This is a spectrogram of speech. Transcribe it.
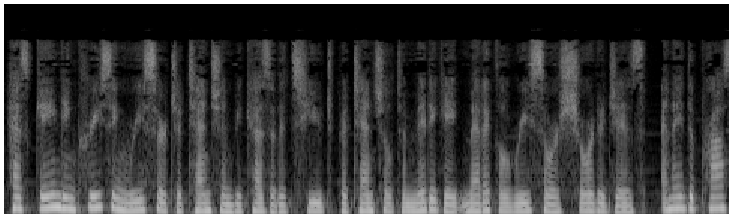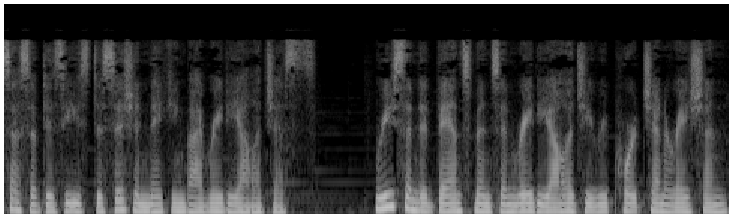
has gained increasing research attention because of its huge potential to mitigate medical resource shortages and aid the process of disease decision making by radiologists. Recent advancements in radiology report generation,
